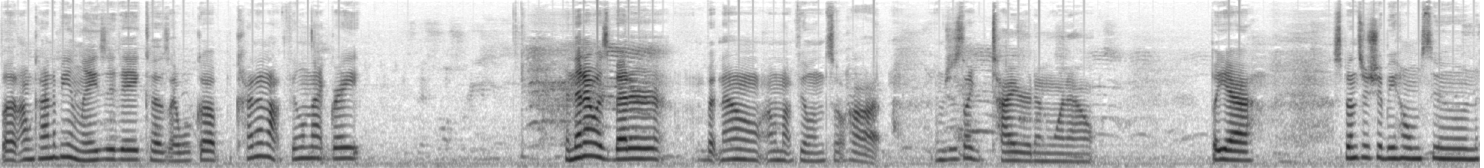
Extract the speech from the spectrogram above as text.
But I'm kind of being lazy today because I woke up kind of not feeling that great. And then I was better, but now I'm not feeling so hot. I'm just like tired and worn out. But yeah, Spencer should be home soon.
